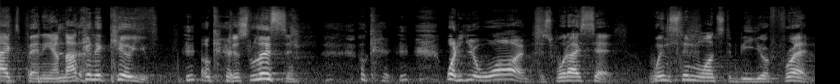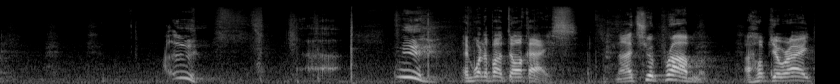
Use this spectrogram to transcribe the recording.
Relax, Benny. I'm not gonna kill you. Okay. Just listen. Okay. What do you want? Just what I said. Winston wants to be your friend. And what about Dog Eyes? Not your problem. I hope you're right.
